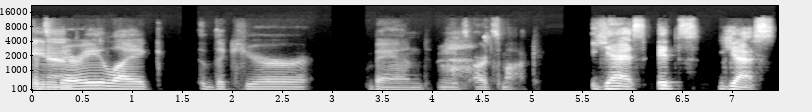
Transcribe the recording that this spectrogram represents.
It's and very like the Cure band meets Art Smock. yes, it's yes.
